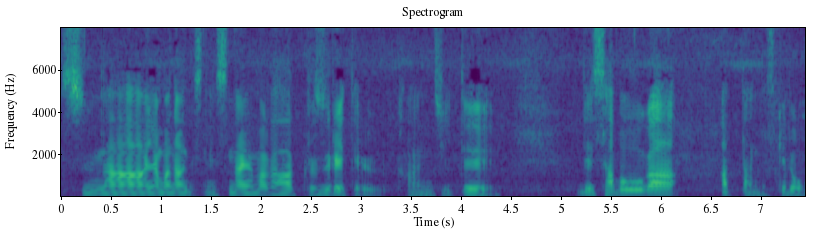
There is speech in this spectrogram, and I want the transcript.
砂山なんですね。砂山が崩れてる感じでで砂防があったんですけど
